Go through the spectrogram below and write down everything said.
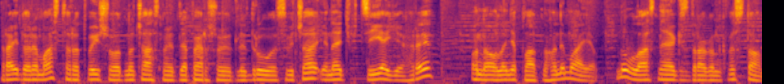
Райдо Remastered вийшов одночасно і для першого і для другого свіча, і навіть в цієї гри оновлення платного немає. Ну, власне, як з Dragon Quest.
